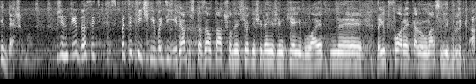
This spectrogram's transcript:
і дешево. Жінки досить специфічні водії. Я б сказав так, що на сьогоднішній день жінки і бувають, не дають фори, кажу, у нас не мужикам.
